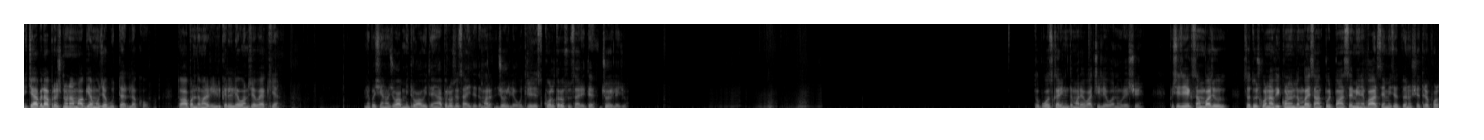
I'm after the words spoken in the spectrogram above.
નીચે આપેલા પ્રશ્નોના માગ્યા મુજબ ઉત્તર લખો. તો આ પણ તમારે રીડ કરી લેવાનું છે વ્યાખ્યા. અને પછી એનો જવાબ મિત્રો આવી રીતે આપેલો છે. સારી તમારે જોઈ લેવો. ધીરે ધીરે સ્કોલ કરું છું સારી રીતે જોઈ લેજો. તો પોઝ કરીને તમારે વાંચી લેવાનું રહેશે. પછી જે એક સમબાજુ ચતુષ્કોણના વિકોણની લંબાઈ સાત પોઈન્ટ પાંચ સેમી અને બાર સેમી છે, તો તેનું ક્ષેત્રફળ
